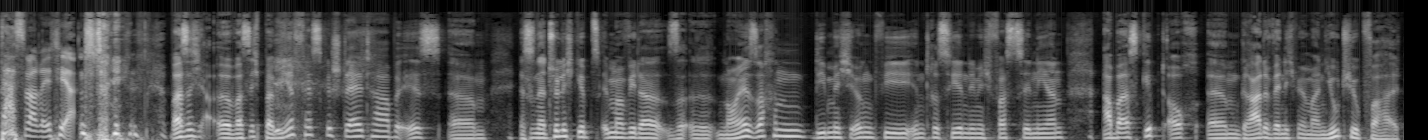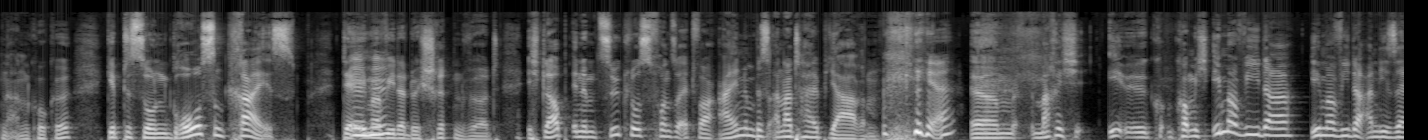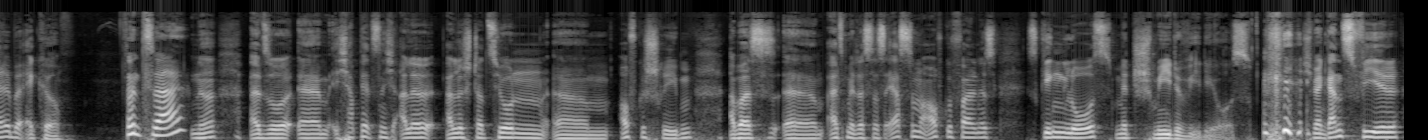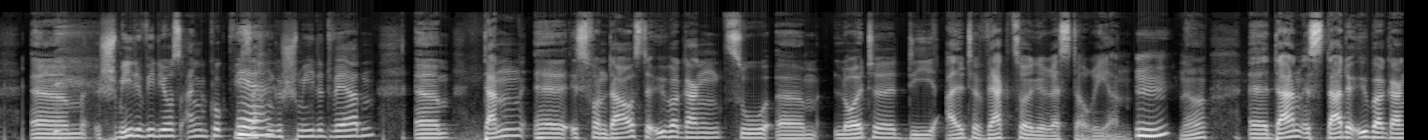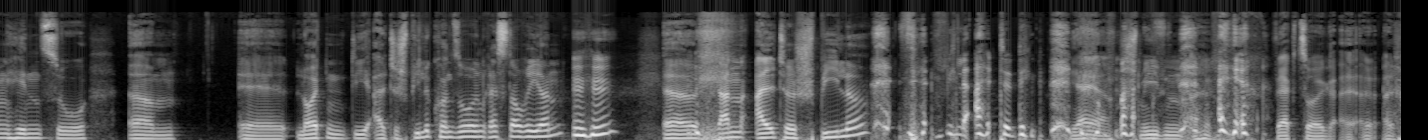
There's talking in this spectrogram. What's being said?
Das war richtig anstrengend. Was ich, äh, was ich bei mir festgestellt habe, ist, ähm, es natürlich gibt's immer wieder äh, neue Sachen, die mich irgendwie interessieren, die mich faszinieren. Aber es gibt auch, ähm, gerade wenn ich mir mein YouTube-Verhalten angucke, gibt es so einen großen Kreis, der immer wieder durchschritten wird. Ich glaube, in einem Zyklus von so etwa einem bis anderthalb Jahren ja. ähm, mache ich, äh, komme ich immer wieder, immer wieder an dieselbe Ecke. Und zwar? Ne? Also ähm, ich habe jetzt nicht alle alle Stationen ähm, aufgeschrieben, aber es, ähm, als mir das das erste Mal aufgefallen ist, es ging los mit Schmiedevideos. ich mir ganz viel ähm, Schmiedevideos angeguckt, wie Ja. Sachen geschmiedet werden. Ähm, dann äh, ist von da aus der Übergang zu ähm, Leute, die alte Werkzeuge restaurieren. Ne? Äh, dann ist da der Übergang hin zu ähm, äh, Leuten, die alte Spielekonsolen restaurieren. Mhm. Äh, dann alte Spiele. Sehr viele alte Dinge. Ja, ja, Schmieden, äh, Werkzeuge, äh, äh,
